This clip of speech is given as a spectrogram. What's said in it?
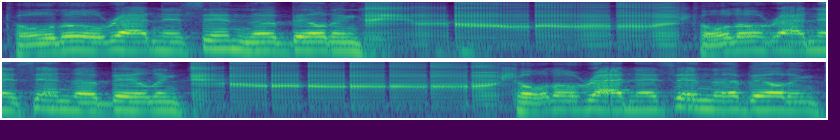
Total radness in the building. Total radness in the building. Total radness in the building.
